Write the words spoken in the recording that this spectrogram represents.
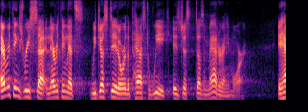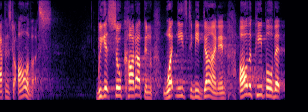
everything's reset and everything that's we just did over the past week is just doesn't matter anymore. It happens to all of us. We get so caught up in what needs to be done and all the people that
